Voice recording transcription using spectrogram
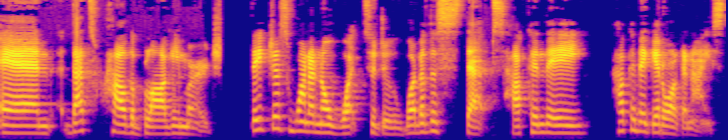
And that's how the blog emerged. They just want to know what to do. What are the steps? How can they, how can they get organized?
